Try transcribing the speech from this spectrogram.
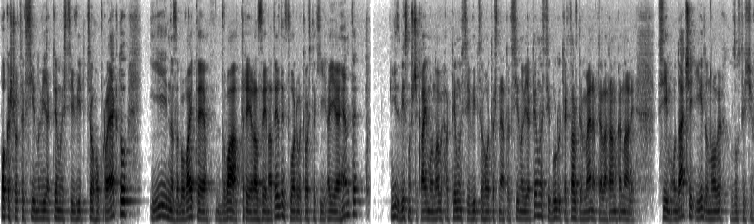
Поки що це всі нові активності від цього проекту. І не забувайте 2-3 рази на тиждень створювати ось такі AI-агенти. І, звісно, чекаємо нових активностей від цього тестнету. Всі нові активності будуть, як завжди, в мене в телеграм-каналі. Всім удачі і до нових зустрічей.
